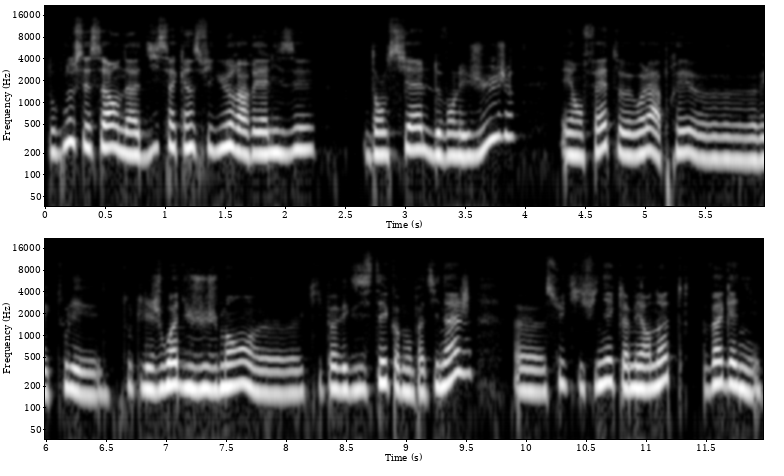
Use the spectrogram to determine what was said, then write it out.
Donc nous c'est ça, on a 10 à 15 figures à réaliser dans le ciel devant les juges. Et en fait, euh, voilà, après, euh, avec toutes les joies du jugement euh, qui peuvent exister comme en patinage, celui qui finit avec la meilleure note va gagner.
